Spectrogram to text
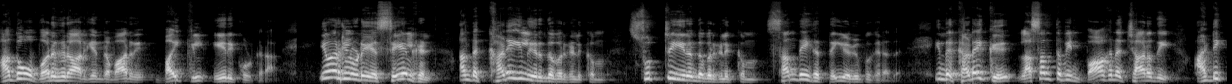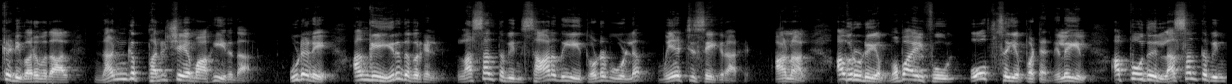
அதோ வருகிறார் என்றவாறு பைக்கில் ஏறிக்கொள்கிறார் இவர்களுடைய செயல்கள் அந்த கடையில் இருந்தவர்களுக்கும் சுற்றி இருந்தவர்களுக்கும் சந்தேகத்தை எழுப்புகிறது. இந்த கடைக்கு லசந்தவின் வாகன சாரதி அடிக்கடி வருவதால் நன்கு பரிச்சயமாக இருந்தார். உடனே அங்கே இருந்தவர்கள் லசந்தவின் சாரதியை தொடர்பு கொள்ள முயற்சி செய்கிறார்கள். ஆனால் அவருடைய மொபைல் போன் ஆஃப் செய்யப்பட்ட நிலையில் அப்போது லசந்தவின்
